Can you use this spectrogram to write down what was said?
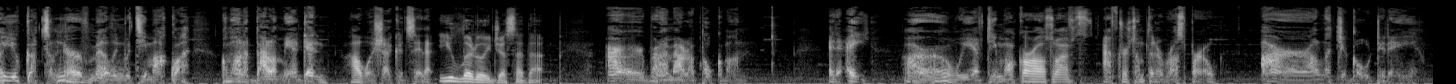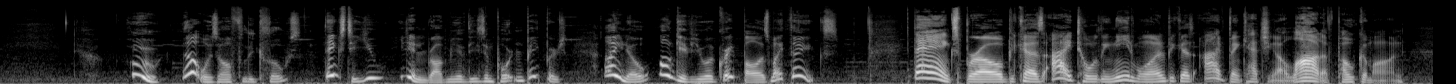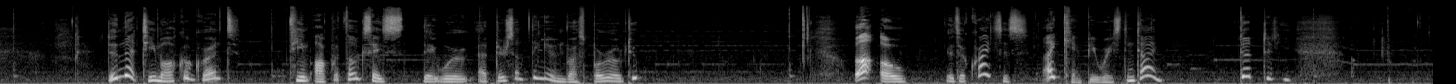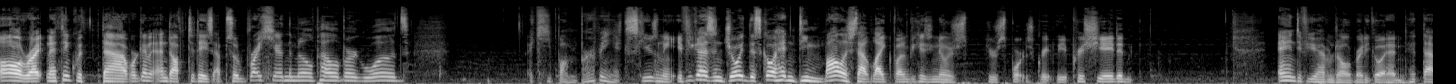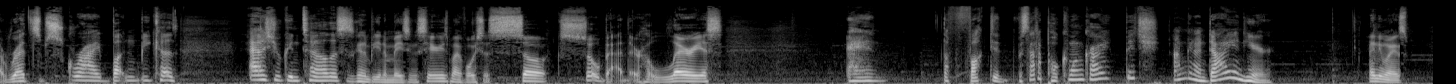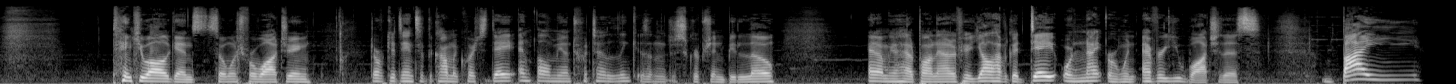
You've got some nerve meddling with Team Aqua. Come on and battle me again. I wish I could say that. You literally just said that. Arr, but I'm out of Pokemon. And hey, arr, we have Team Aqua also have after something at Rustboro. Arr, I'll let you go today. Ooh, that was awfully close. Thanks to you, you didn't rob me of these important papers. I know, I'll give you a great ball as my thanks. Thanks, bro, because I totally need one because I've been catching a lot of Pokemon. Didn't that Team Aqua grunt, Team Aqua Thug say they were after something in Rustboro too? Uh oh, it's a crisis. I can't be wasting time. All right, and I think with that, we're going to end off today's episode right here in the middle of Petalburg Woods. I keep on burping, excuse me. If you guys enjoyed this, go ahead and demolish that like button because you know your, your support is greatly appreciated. And if you haven't already, go ahead and hit that red subscribe button because, as you can tell, this is going to be an amazing series. My voices suck so bad, they're hilarious. And the fuck did. Was that a Pokemon cry? Bitch, I'm going to die in here. Anyways. Thank you all again so much for watching. Don't forget to answer the comment question today and follow me on Twitter. Link is in the description below. And I'm going to head on out of here. Y'all have a good day or night or whenever you watch this. Bye!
